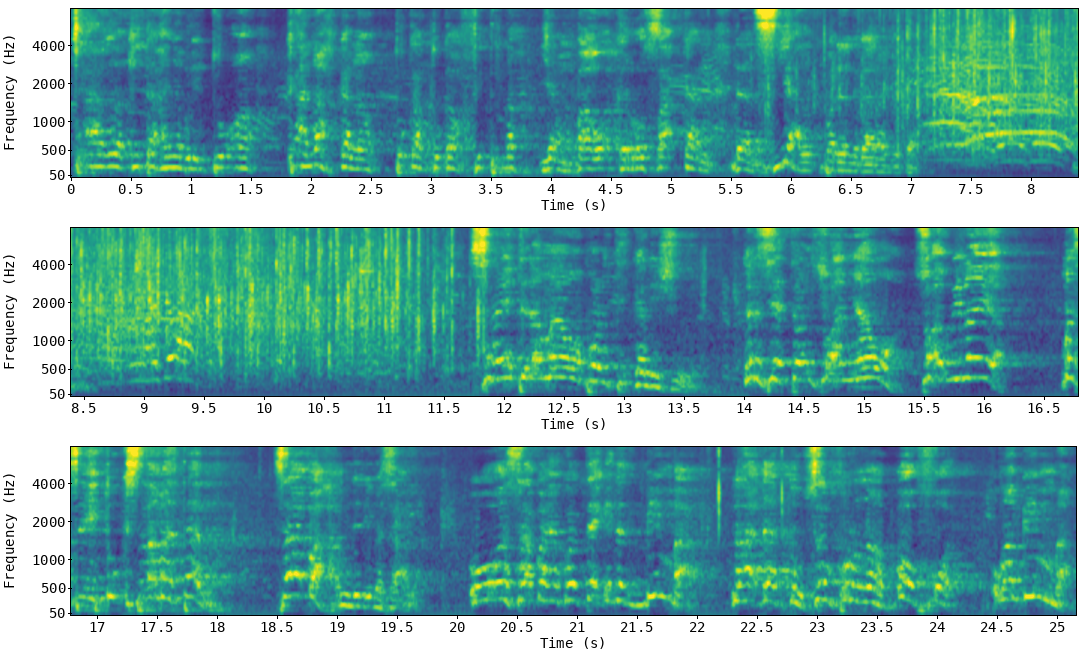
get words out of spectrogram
Cara kita hanya boleh doa kalahkan tukang-tukang fitnah yang bawa kerosakan dan sial kepada negara kita. Saya tidak mahu politikkan isu Kerana saya tahu soal nyawa Soal wilayah. Masa itu keselamatan. Sabah menjadi masalah. Orang Sabah yang kontak kita Bimba. Lahad Datu Sempurna Beaufort. Orang Bimba.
